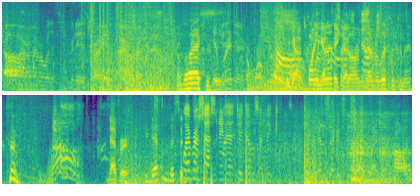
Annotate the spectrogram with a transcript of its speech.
Oh, I remember where the secret is, Brian. I Single activate. Oh, We got 20 we gotta minutes take that ago, from you you. never listened to me. oh, Never. You never listen. whoever assassinated that dude, that was epic. Ten seconds to sniper rifle.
